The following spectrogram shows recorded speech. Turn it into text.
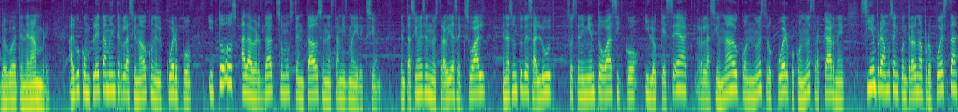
luego de tener hambre, algo completamente relacionado con el cuerpo y todos a la verdad somos tentados en esta misma dirección. Tentaciones en nuestra vida sexual, en asuntos de salud, sostenimiento básico y lo que sea relacionado con nuestro cuerpo, con nuestra carne, siempre vamos a encontrar una propuesta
